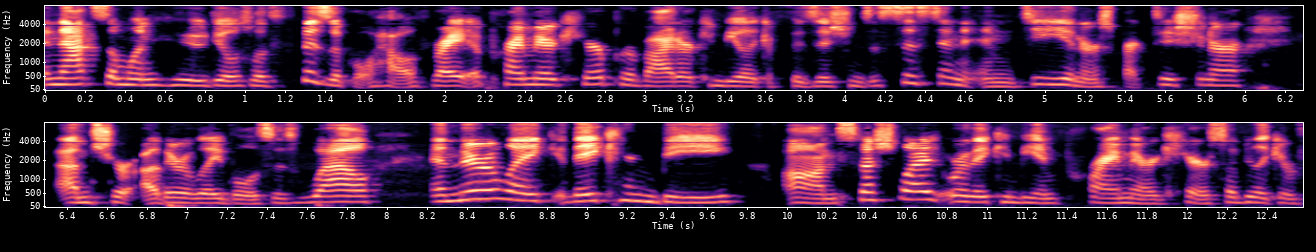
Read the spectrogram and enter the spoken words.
and that's someone who deals with physical health, right? A primary care provider can be like a physician's assistant, an MD, a nurse practitioner. I'm sure other labels as well, and they're like they can be um, specialized or they can be in primary care. So it'd be like your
